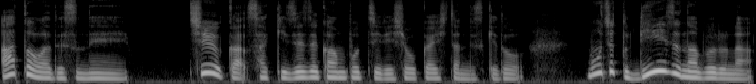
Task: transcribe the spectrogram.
あとはですね中華さっきゼゼカンポッチで紹介したんですけどもうちょっとリーズナブルな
